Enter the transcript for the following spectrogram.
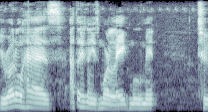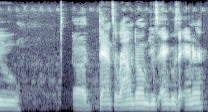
Hiroto has, I thought he was going to use more leg movement to uh, dance around him, use angles to enter.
